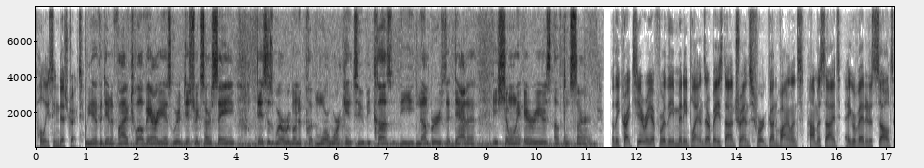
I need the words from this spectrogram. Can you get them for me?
policing district. We have identified 12 areas where districts are saying this is where we're going to put more work into because the numbers, the data is showing areas of concern. Well, the criteria for the mini plans are based on trends for gun violence, homicides, aggravated assaults,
